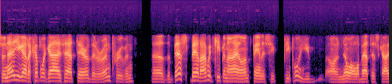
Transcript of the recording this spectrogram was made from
So now you got a couple of guys out there that are unproven. Uh, the best bet I would keep an eye on, fantasy people, you uh, know all about this guy,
